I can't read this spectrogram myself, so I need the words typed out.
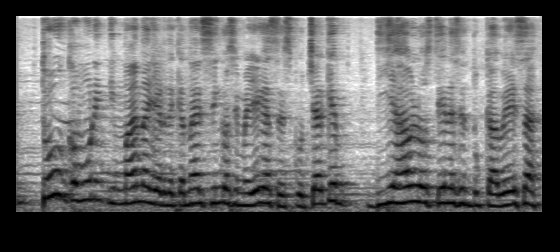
tú, community manager de Canal 5, si me llegas a escuchar, ¿qué diablos tienes en tu cabeza?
